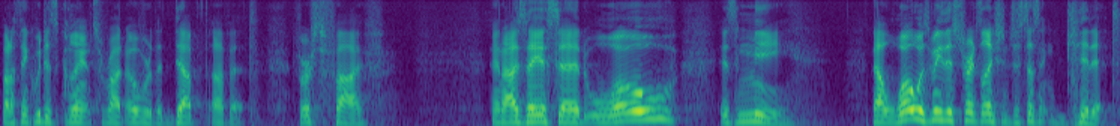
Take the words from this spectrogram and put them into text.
but I think we just glance right over the depth of it. Verse 5. And Isaiah said, Woe is me. Now, woe is me, this translation just doesn't get it.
